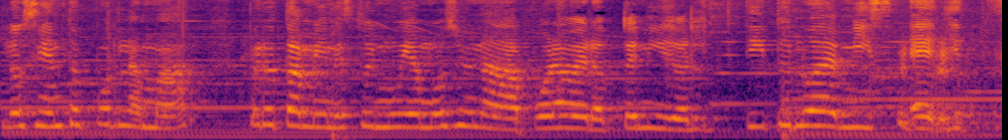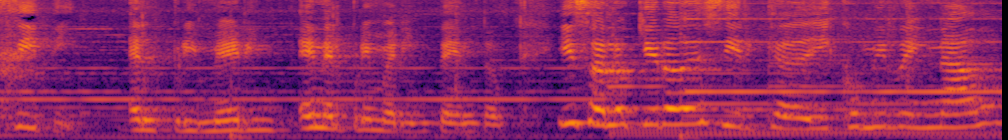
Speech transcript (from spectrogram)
Lo siento por la mar, pero también estoy muy emocionada por haber obtenido el título de Miss Egypt City el primer en el primer intento. Y solo quiero decir que dedico mi reinado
